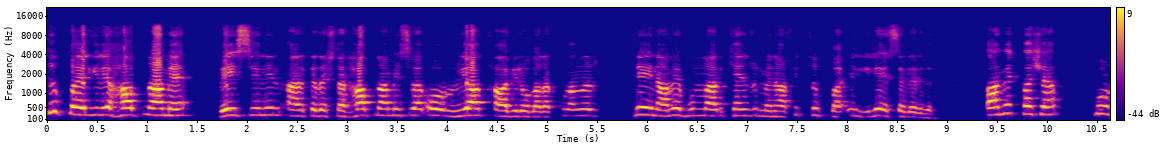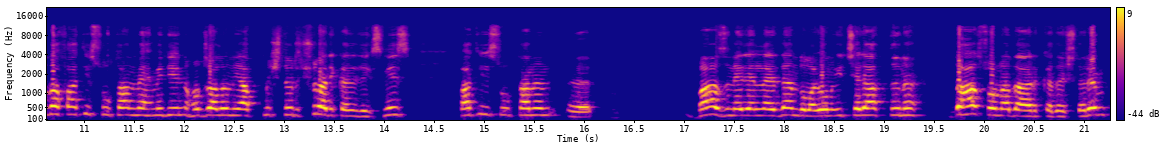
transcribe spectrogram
Tıpla ilgili Habname Veysi'nin arkadaşlar Habnamesi var. O rüya tabiri olarak kullanılır. Neyname? Bunlar Kenzun Menafi tıpla ilgili eserleridir. Ahmet Paşa burada Fatih Sultan Mehmet'in hocalığını yapmıştır. Şuna dikkat edeceksiniz. Fatih Sultan'ın e, bazı nedenlerden dolayı onu içeri attığını daha sonra da arkadaşlarım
